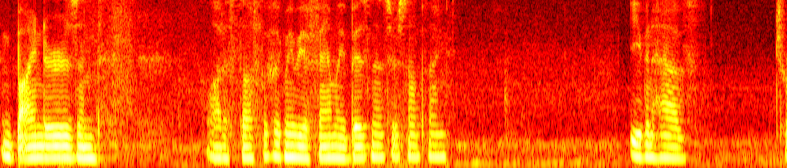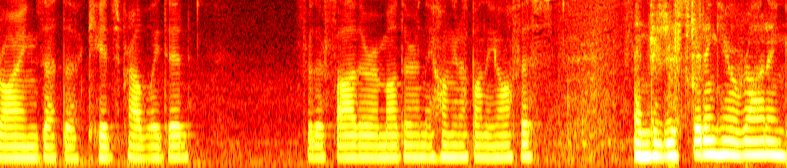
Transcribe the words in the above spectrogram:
And binders and A lot of stuff. Looks like maybe a family business or something. Even have drawings that the kids probably did for their father or mother and they hung it up on the office. And they're just sitting here rotting.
